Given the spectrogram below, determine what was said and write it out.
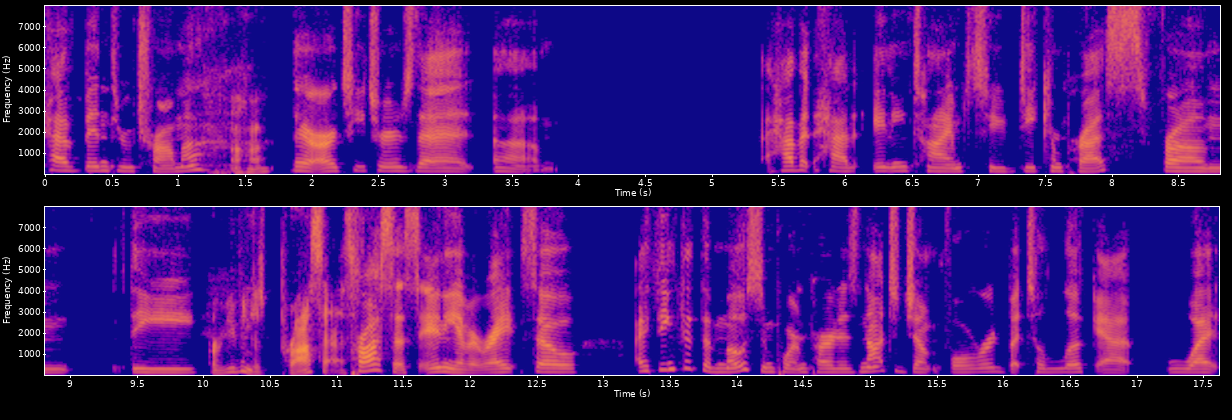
have been through trauma. Uh huh. There are teachers that um, haven't had any time to decompress from the Or even just process. process any of it, right? So I think that the most important part is not to jump forward, but to look at what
